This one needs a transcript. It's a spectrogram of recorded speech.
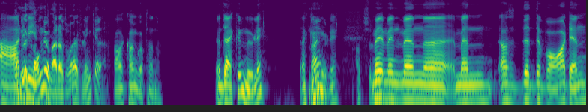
er Men det kan jo være at hun er flinkere. Ja, det kan godt hende. Det er ikke umulig. Det er ikke Nei, absolutt Men, men, men, eh, men altså, det, det, var den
